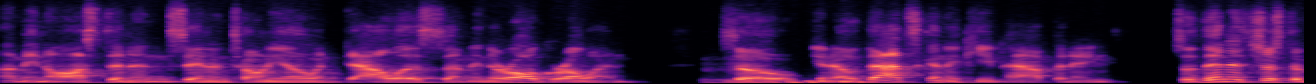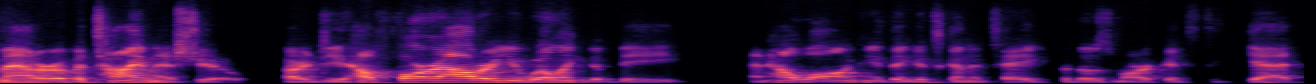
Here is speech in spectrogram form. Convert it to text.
I mean, Austin and San Antonio and Dallas, I mean, they're all growing. Mm-hmm. So, you know, that's going to keep happening. So then it's just a matter of a time issue. Or do you, how far out are you willing to be? And how long do you think it's going to take for those markets to get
